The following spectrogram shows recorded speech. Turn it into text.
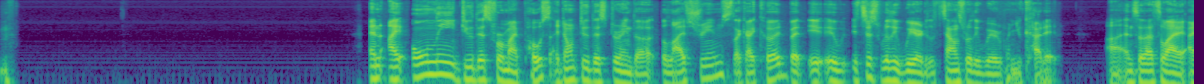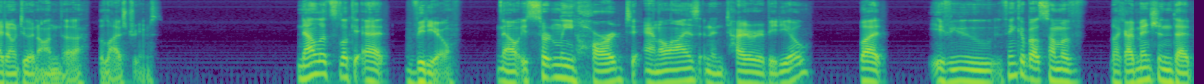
and I only do this for my posts. I don't do this during the, the live streams like I could, but it, it, it's just really weird. It sounds really weird when you cut it. Uh, and so that's why I don't do it on the, the live streams. Now let's look at video. Now it's certainly hard to analyze an entire video, but if you think about some of, like I mentioned that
